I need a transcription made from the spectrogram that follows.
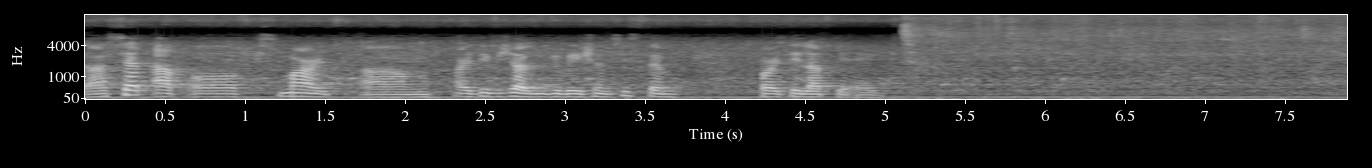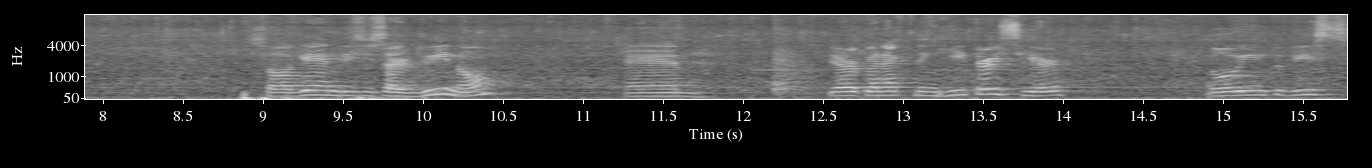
uh, setup of smart um, artificial incubation system for tilapia eggs. So again, this is Arduino and we are connecting heaters here going into this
